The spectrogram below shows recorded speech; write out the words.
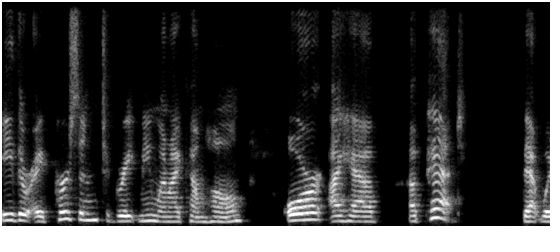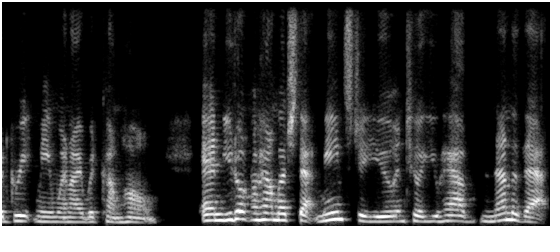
either a person to greet me when I come home, or I have a pet that would greet me when I would come home. And you don't know how much that means to you until you have none of that.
